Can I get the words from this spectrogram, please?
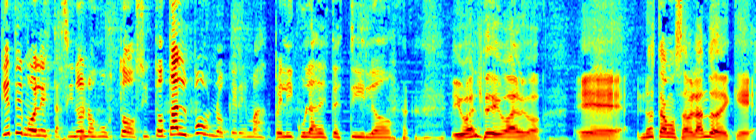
qué te molesta si no nos gustó? Si total vos no querés más películas de este estilo. Igual te digo algo. Eh, no estamos hablando de que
